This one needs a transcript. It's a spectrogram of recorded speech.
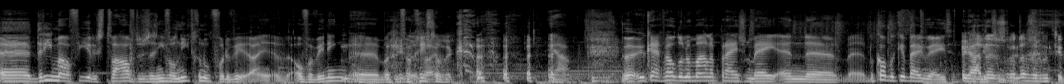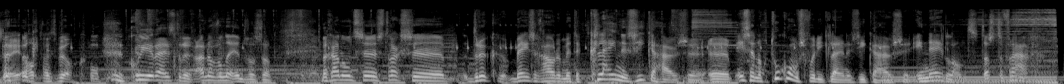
Uh, 3 maal 4 is 12, dus dat is in ieder geval niet genoeg voor de uh, overwinning. Nee, want die van gisteren... ja. u krijgt wel de normale prijzen mee en we komen een keer bij u eten. Ja, dat is, dat is, een goed idee. Altijd welkom. Goeie reis terug. Arno van der End was dat. We gaan ons straks druk bezighouden met de kleine ziekenhuizen. is er nog toekomst voor die kleine ziekenhuizen in Nederland? Dat is de vraag.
